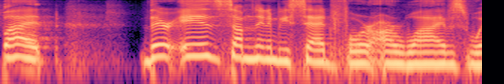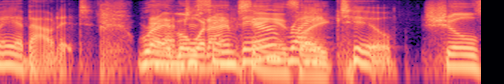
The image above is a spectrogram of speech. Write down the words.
But there is something to be said for our wives' way about it. Right, but what I'm saying is, right like, too. She'll.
